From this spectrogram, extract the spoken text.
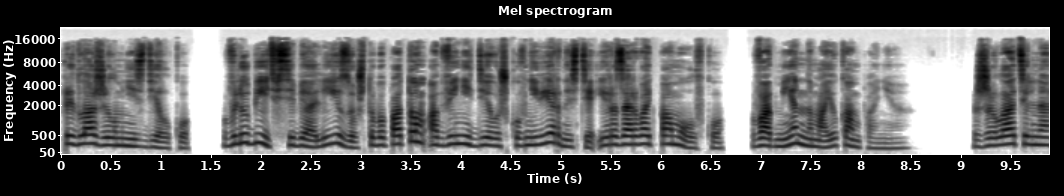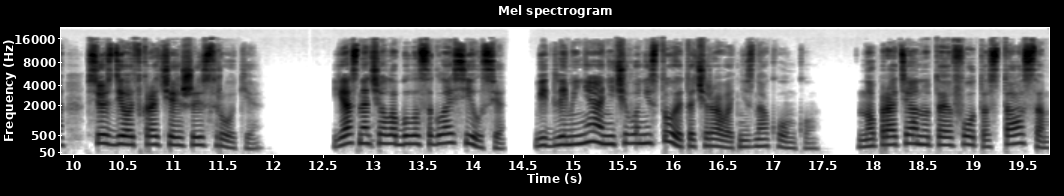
предложил мне сделку — влюбить в себя Лизу, чтобы потом обвинить девушку в неверности и разорвать помолвку в обмен на мою компанию. Желательно все сделать в кратчайшие сроки. Я сначала было согласился, ведь для меня ничего не стоит очаровать незнакомку. Но протянутое фото Стасом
